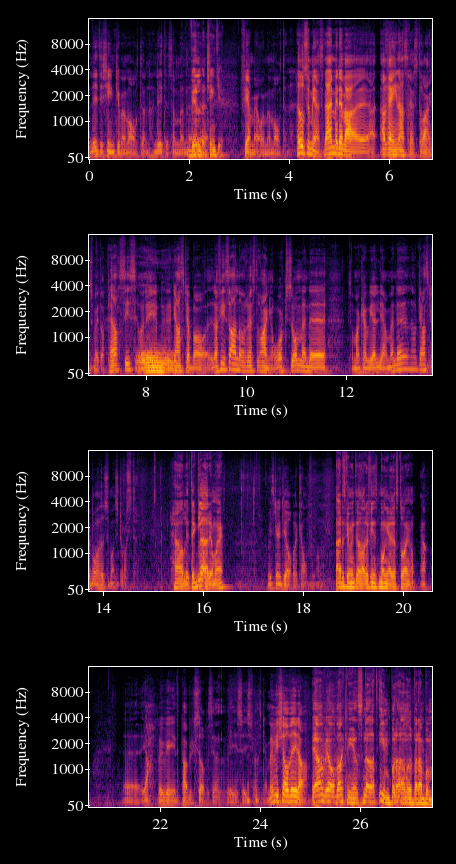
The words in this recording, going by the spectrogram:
lite kinkig med maten. Lite som en Väldigt kinkig. Femåring med maten. Hur som helst, nej men det var eh, Arenas restaurang som heter Persis. Och det är Oh. eh, ganska bra. Det finns andra restauranger också men eh, som man kan välja. Men det är ganska bra husmanskost. Härligt, det gläder mig. Vi ska inte göra reklam för någon. Nej det ska vi inte göra, det finns många restauranger. Ja. Eh, ja, vi är inte public service, vi är sydsvenska. Men vi kör vidare. Ja, vi har verkligen snöat in på det här nu, badambum.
